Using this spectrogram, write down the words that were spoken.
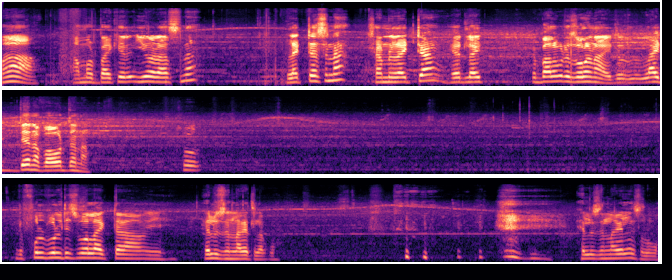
মা আমার বাইকের ইয়ে আছে না? লাইটটা আছে না? সামনে লাইটটা হেডলাইট ভালো করে জ্বলে না এটা লাইট দে না পাওয়ার দে না। ফুল। ভোল্টেজওয়ালা একটা হেলোজেন লাগাইতে লাগবো। হেলোজেন লাগাইলে চলবো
